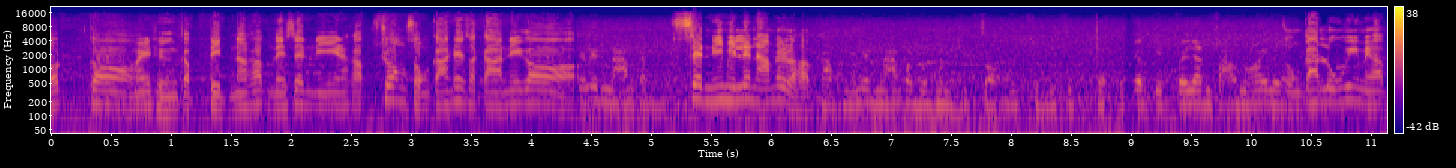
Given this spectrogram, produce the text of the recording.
รถก็ไม่ถึงกับติดนะครับในเส้นนี้นะครับช่วงสงกรารเทศกาลนี่ก็จะเล่นน้ำกัน เส้นนี้มีเล่นน้ำด้วยเหรอครับครับมีเล่นน้ำกันบนถนนสิบสองถึงสิบหกจะติดไปยันสาวน้อยเลยสงกรารลุงวิ่งไหมครับ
